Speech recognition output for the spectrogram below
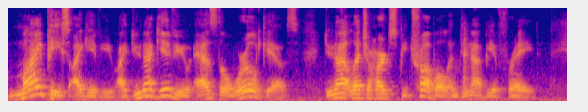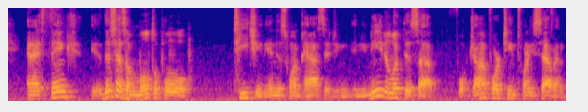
My peace I give you. I do not give you as the world gives. Do not let your hearts be troubled and do not be afraid. And I think this has a multiple teaching in this one passage. And, you need to look this up. John 14, 27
